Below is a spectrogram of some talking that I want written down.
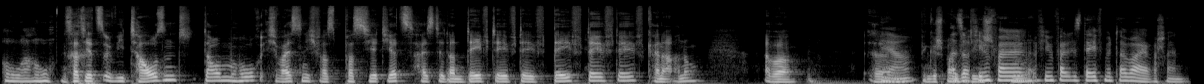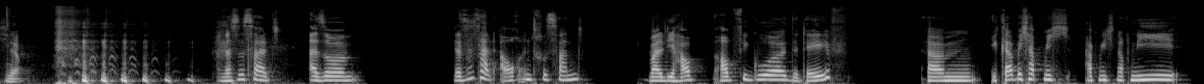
Oh, wow. Es hat jetzt irgendwie 1000 Daumen hoch. Ich weiß nicht, was passiert jetzt. Heißt der dann Dave, Dave, Dave, Dave, Dave, Dave? Keine Ahnung. Aber ähm, ja. bin gespannt. Also auf jeden, Fall, auf jeden Fall ist Dave mit dabei, wahrscheinlich. Ja. Und das ist halt, also, das ist halt auch interessant, weil die Haupt, Hauptfigur, der Dave, ähm, ich glaube, ich habe mich, hab mich noch nie,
